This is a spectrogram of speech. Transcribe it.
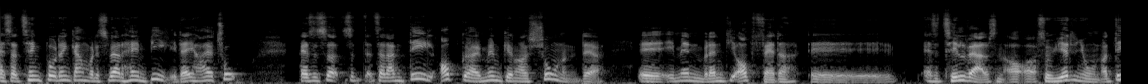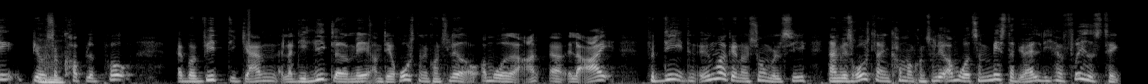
Altså tænk på, at dengang var det svært at have en bil, i dag har jeg to. Altså, så, så, så der er en del opgør imellem generationerne der, øh, imellem hvordan de opfatter øh, altså tilværelsen og, og Sovjetunionen, og det bliver mm. så mhm. koblet på at hvorvidt de gerne, eller de er ligeglade med, om det er Rusland kontrolleret område eller ej, fordi den yngre generation vil sige, at hvis Rusland kommer og kontrollerer området, så mister vi jo alle de her frihedsting.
